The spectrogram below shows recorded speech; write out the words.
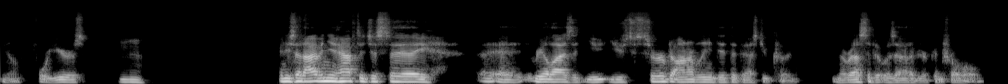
you know four years. Mm. And he said, Ivan, you have to just say, uh, realize that you you served honorably and did the best you could, and the rest of it was out of your control.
